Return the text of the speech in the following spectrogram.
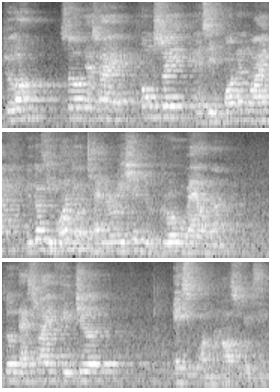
True? So that's why feng shui is important. Why? Because you want your generation to grow well. Huh? So that's why future is on house facing.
